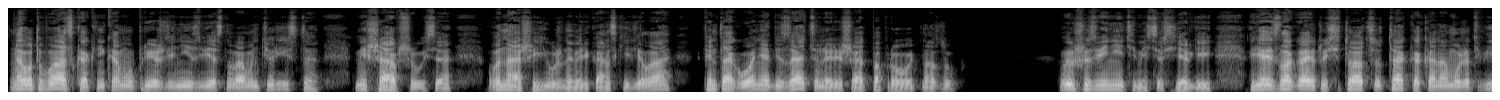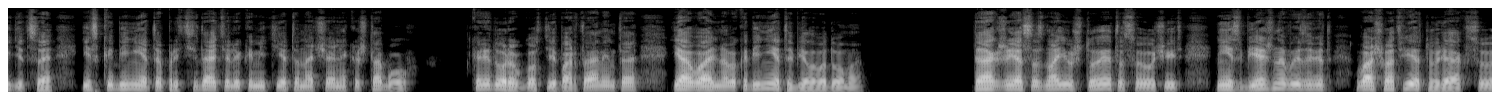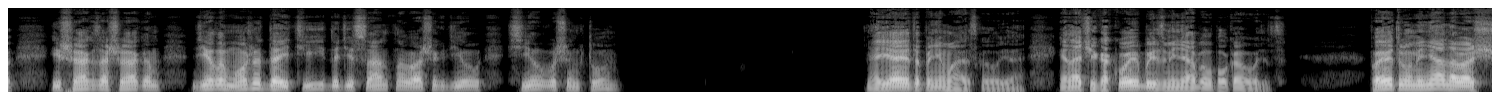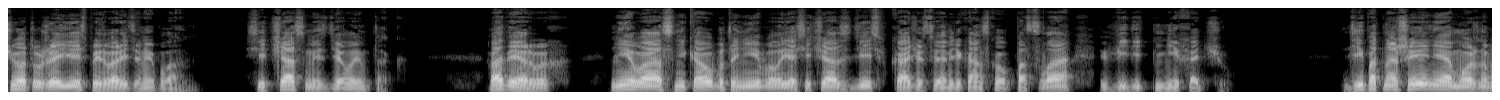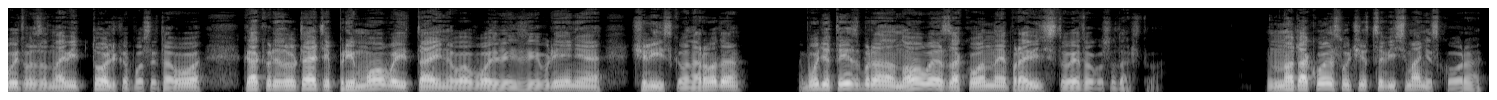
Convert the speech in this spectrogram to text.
А вот вас, как никому прежде неизвестного авантюриста, мешавшегося в наши южноамериканские дела, в Пентагоне обязательно решат попробовать на зуб. Вы уж извините, мистер Сергей, я излагаю эту ситуацию так, как она может видеться из кабинета председателя комитета начальника штабов коридоров Госдепартамента и овального кабинета Белого дома. Также я осознаю, что это, в свою очередь, неизбежно вызовет вашу ответную реакцию, и шаг за шагом дело может дойти до десанта ваших дел сил в Вашингтон. — Я это понимаю, — сказал я, — иначе какой бы из меня был полководец. Поэтому у меня на ваш счет уже есть предварительный план. Сейчас мы сделаем так. Во-первых, ни вас, ни кого бы то ни было я сейчас здесь в качестве американского посла видеть не хочу. Дип-отношения можно будет возобновить только после того, как в результате прямого и тайного волеизъявления чилийского народа будет избрано новое законное правительство этого государства. Но такое случится весьма нескоро,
